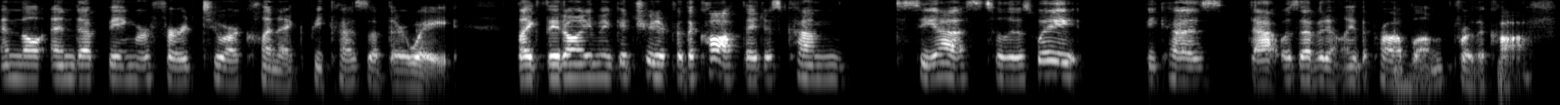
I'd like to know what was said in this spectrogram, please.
and they'll end up being referred to our clinic because of their weight. Like they don't even get treated for the cough. They just come to see us to lose weight because that was evidently the problem for the cough.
